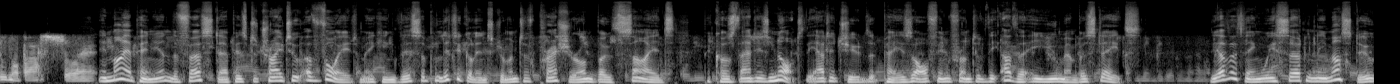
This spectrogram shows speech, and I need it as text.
In my opinion, the first step is to try to avoid making this a political instrument of pressure on both sides, because that is not the attitude that pays off in front of the other EU member states. The other thing we certainly must do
